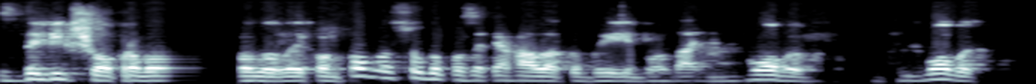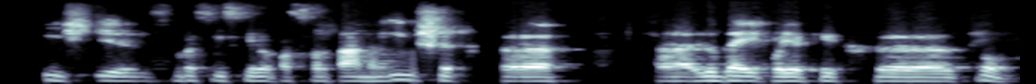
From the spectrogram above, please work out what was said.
здебільшого провалила і контрольного суду, позатягала туди і Богдані Львових, Львових і з російськими паспортами інших людей, по яких е, ну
